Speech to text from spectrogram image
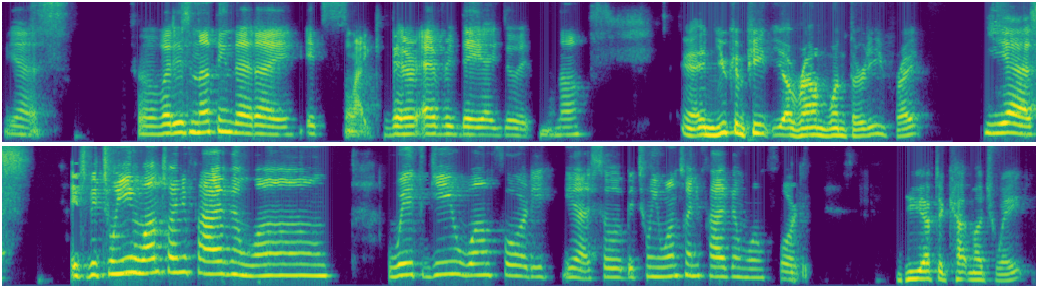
Yes. So, but it's nothing that I, it's like very every day I do it, you know? And you compete around 130, right? Yes. It's between 125 and one with gi 140. Yeah. So between 125 and 140. Do you have to cut much weight?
